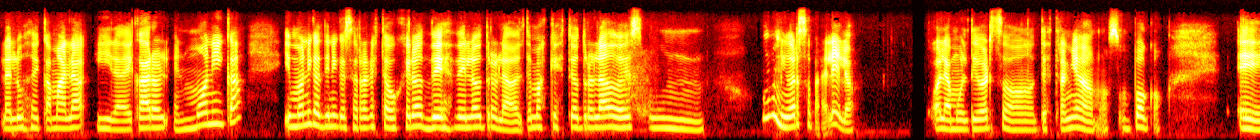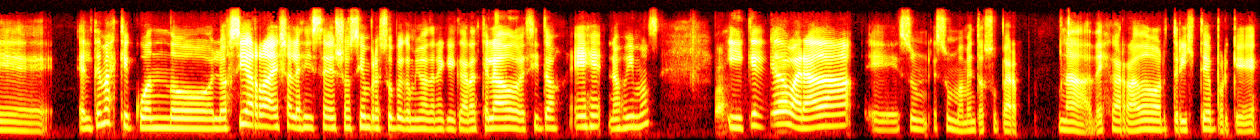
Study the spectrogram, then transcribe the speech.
la luz de Kamala y la de Carol en Mónica, y Mónica tiene que cerrar este agujero desde el otro lado. El tema es que este otro lado es un, un universo paralelo. O la multiverso te extrañábamos un poco. Eh, el tema es que cuando lo cierra, ella les dice, yo siempre supe que me iba a tener que quedar a este lado, besito, eh, nos vimos. Y queda varada, eh, es, un, es un momento súper, nada, desgarrador, triste, porque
